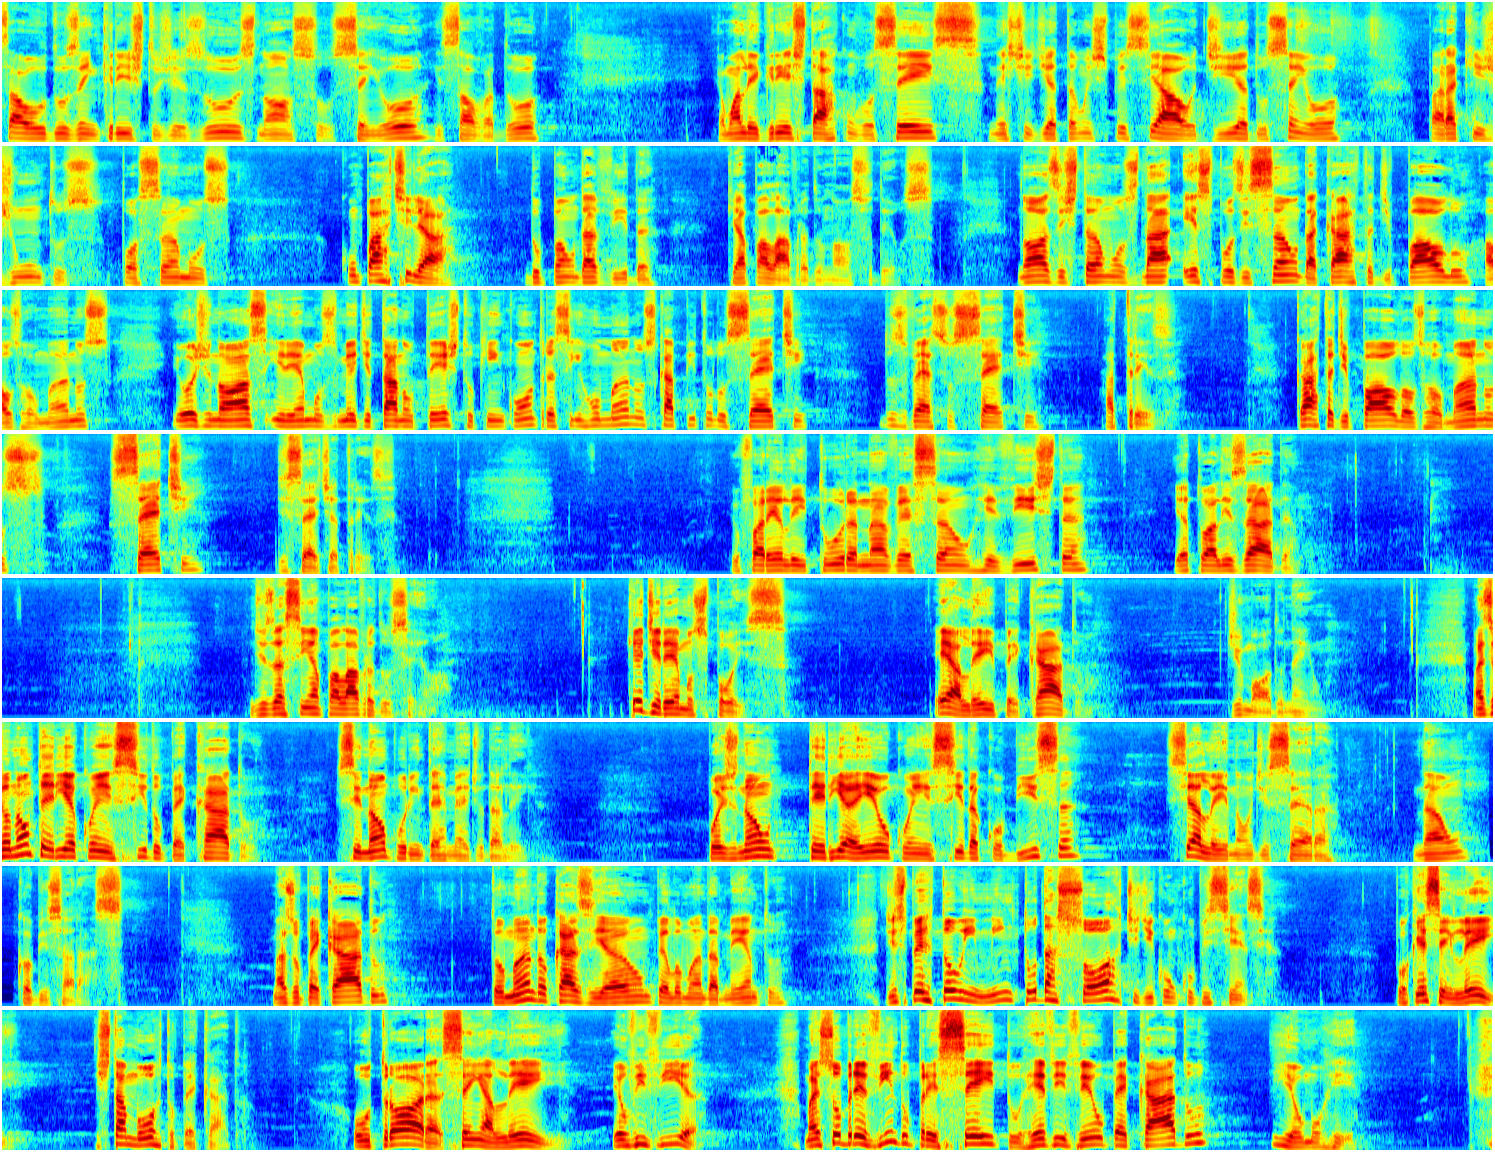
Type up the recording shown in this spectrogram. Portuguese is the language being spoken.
Saúdos em Cristo Jesus, nosso Senhor e Salvador. É uma alegria estar com vocês neste dia tão especial, Dia do Senhor, para que juntos possamos compartilhar do pão da vida, que é a palavra do nosso Deus. Nós estamos na exposição da carta de Paulo aos Romanos e hoje nós iremos meditar no texto que encontra-se em Romanos capítulo 7, dos versos 7 a 13. Carta de Paulo aos Romanos 7, de 7 a 13. Eu farei a leitura na versão revista e atualizada. Diz assim a palavra do Senhor: Que diremos, pois? É a lei pecado? De modo nenhum. Mas eu não teria conhecido o pecado senão por intermédio da lei. Pois não teria eu conhecido a cobiça se a lei não dissera: não cobiçarás. Mas o pecado, tomando ocasião pelo mandamento, despertou em mim toda sorte de concupiscência. Porque sem lei está morto o pecado. Outrora, sem a lei, eu vivia, mas sobrevindo o preceito, reviveu o pecado e eu morri.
